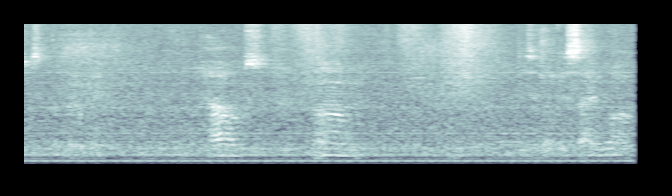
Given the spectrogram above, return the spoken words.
just a little bit. House. Um, this is like a sidewalk.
